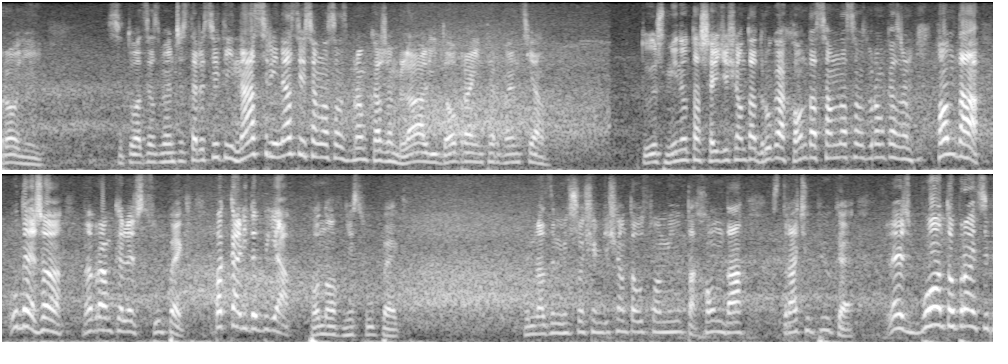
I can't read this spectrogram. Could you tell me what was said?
broni. Sytuacja z Manchester City. Nasri, Nasri sam na sam z bramkarzem Lali. Dobra interwencja. Tu już minuta 62. Honda sam na sam z bramkarzem. Honda uderza na bramkę, lecz słupek. Bakkali dobija. Ponownie słupek. Tym razem już 88 minuta. Honda stracił piłkę. Lecz błąd obrońcy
